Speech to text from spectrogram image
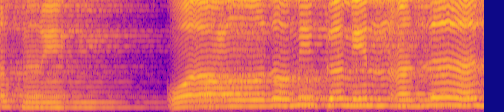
والفقر وأعوذ بك من عذاب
